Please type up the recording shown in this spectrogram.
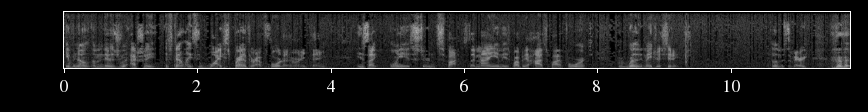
Even though I mean, there's actually it's not like it's widespread throughout Florida or anything. It's like only certain spots. Like Miami is probably a hot spot for it. Really, the major cities. Oh, Hello, Mr. Barry.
